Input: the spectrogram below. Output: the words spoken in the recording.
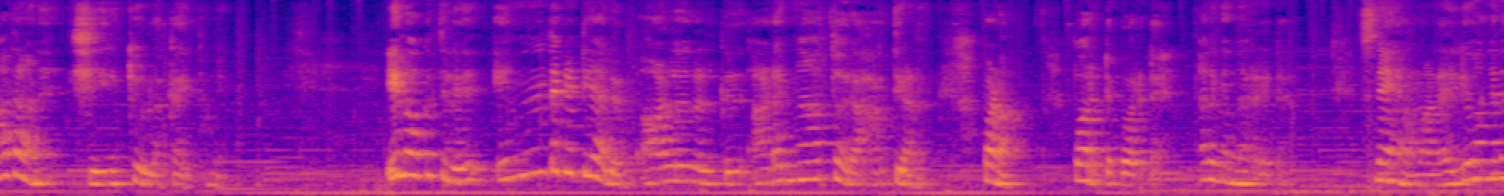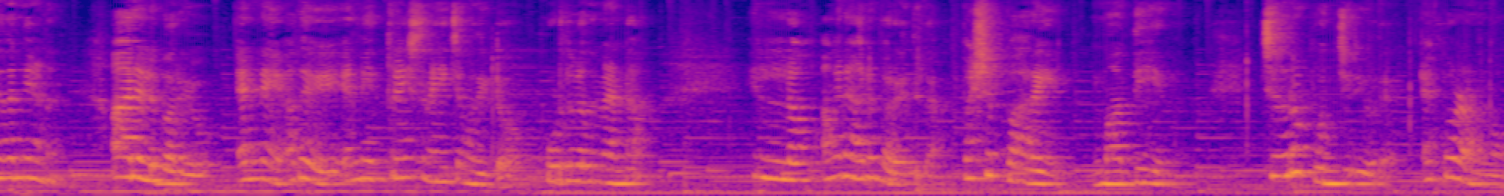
അതാണ് ശരിക്കുള്ള കൈപുണ്യം. ഈ ലോകത്തിൽ എന്ത് കിട്ടിയാലും ആളുകൾക്ക് അടങ്ങാത്ത ഒരാർത്തിയാണ് പണം. പോരട്ടെ പോരട്ടെ അല്ലെങ്കിൽ നിറയട്ടെ. സ്നേഹമാണെങ്കിലും അങ്ങനെ തന്നെയാണ്. ആരെങ്കിലും പറയൂ എന്നെ അതെ എന്നെ ഇത്രയും സ്നേഹിച്ചാൽ മതി കേട്ടോ കൂടുതലൊന്നും വേണ്ട? ഇല്ലല്ലോ അങ്ങനെ ആരും പറയത്തില്ല. പക്ഷെ പറയും മതി എന്ന് ചെറു പുഞ്ചിരിയോടെ എപ്പോഴാണെന്നോ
